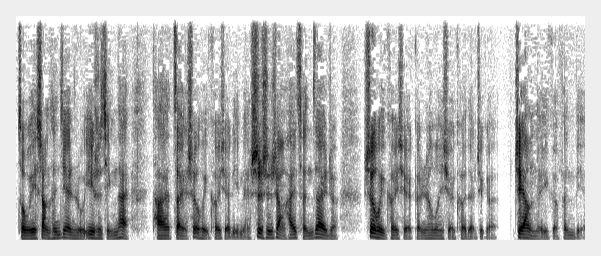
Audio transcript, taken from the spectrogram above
作为上层建筑、意识形态，它在社会科学里面，事实上还存在着社会科学跟人文学科的这个这样的一个分别。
